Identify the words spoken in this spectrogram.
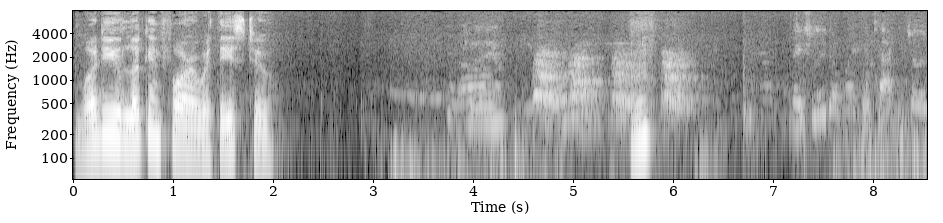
What are you looking for with these two? Hmm? They don't like attack each other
